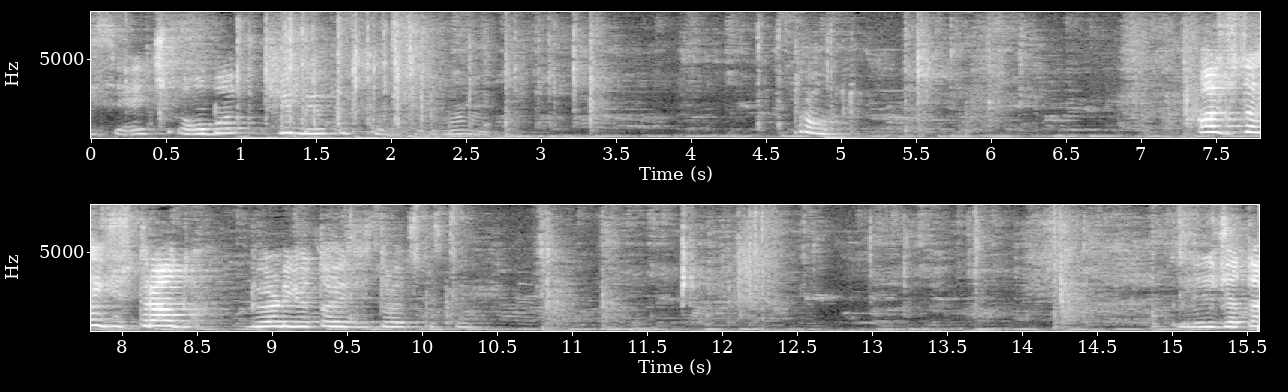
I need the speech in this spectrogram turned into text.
67 arroba gmail.com. Tudo normal. Pronto. Ah, já está registrado. Bjorn já está registrado, esqueci. Ele já está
